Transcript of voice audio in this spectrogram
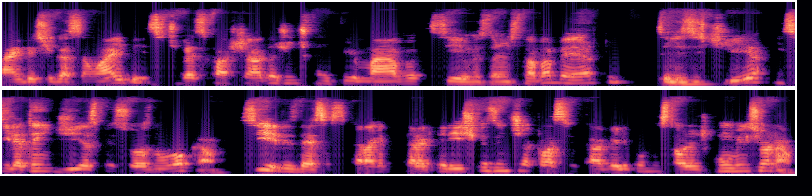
a investigação A e B. Se tivesse fachada, a gente confirmava se o restaurante estava aberto se ele existia e se ele atendia as pessoas no local. Se eles dessem essas características, a gente já classificava ele como restaurante convencional.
